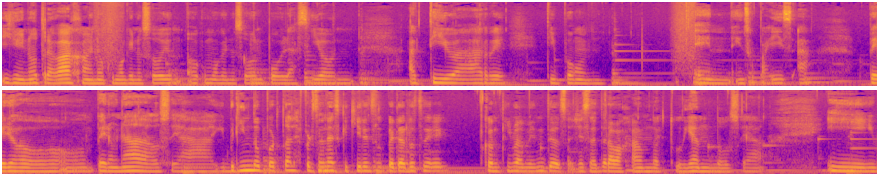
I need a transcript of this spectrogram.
y que no trabajan o como que no son, o como que no son población activa, tipo en, en su país. Ah, pero, pero nada, o sea, y brindo por todas las personas que quieren superarse continuamente, o sea, ya sea trabajando, estudiando, o sea, y,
